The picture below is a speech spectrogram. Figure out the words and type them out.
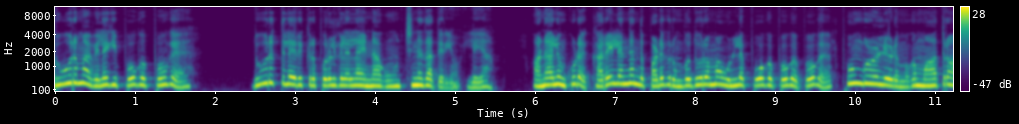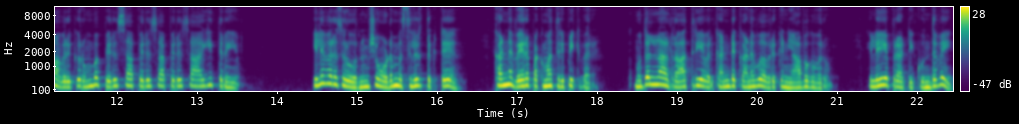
தூரமாக விலகி போக போக தூரத்தில் இருக்கிற பொருள்கள் எல்லாம் என்னாகும்? சின்னதா தெரியும் இல்லையா? ஆனாலும் கூட கரையிலேருந்து அந்த படகு ரொம்ப தூரமா உள்ள போக போக போக பூங்குழலியோட முகம் மாத்திரம் அவருக்கு ரொம்ப பெருசா பெருசா பெருசா ஆகி தெரியும். இளவரசர் ஒரு நிமிஷம் உடம்ப சிலிர்த்துக்கிட்டு கண்ணை வேற பக்கமா திருப்பிக்குவார். முதல் நாள் ராத்திரி அவர் கண்ட கனவு அவருக்கு ஞாபகம் வரும். இளைய பிராட்டி குந்தவை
